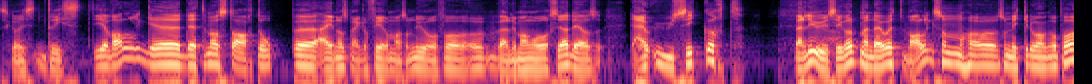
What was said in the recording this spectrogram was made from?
skal vi dristige valg. Eh, dette med å starte opp eiendomsmeglerfirma, som du gjorde for veldig mange år siden, det er, det er jo usikkert. Veldig usikkert, men det er jo et valg som, som ikke du angrer på.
